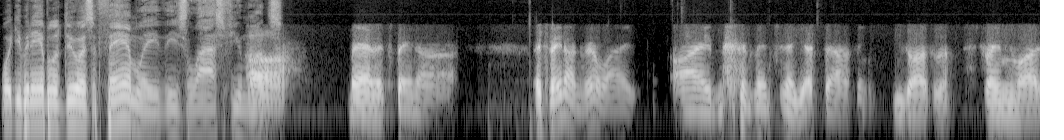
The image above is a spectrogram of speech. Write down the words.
what you've been able to do as a family these last few months? Oh, man, it's been uh, it's been unreal. I I mentioned it yesterday. I think you guys were streaming my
